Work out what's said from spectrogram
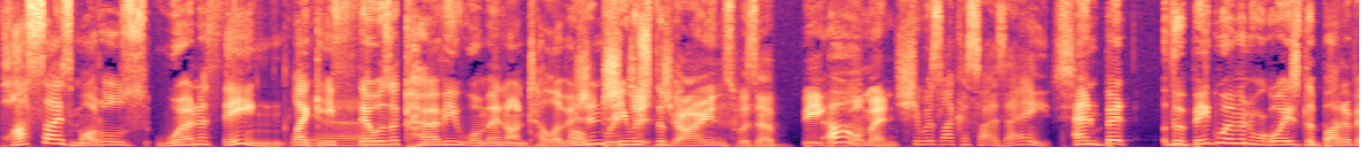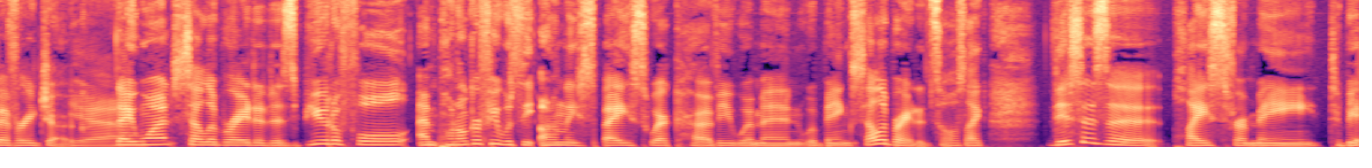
Plus size models weren't a thing. Like Yeah. if there was a curvy woman on Oh, television, Bridget she was the Jones was a big Oh. woman. She was like a size eight. and but the big women were always the butt of every joke. Yeah. They weren't celebrated as beautiful, and pornography was the only space where curvy women were being celebrated. So I was like, this is a place for me to be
